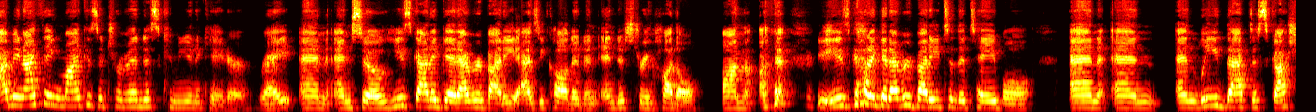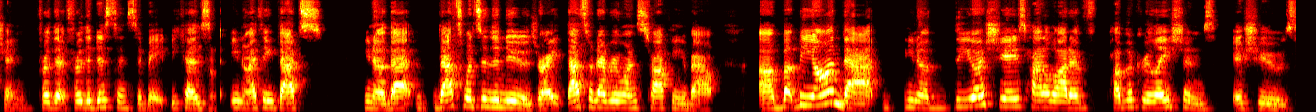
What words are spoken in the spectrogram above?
I mean, I think Mike is a tremendous communicator, right? And and so he's got to get everybody, as he called it, an industry huddle on. he's got to get everybody to the table and and and lead that discussion for the for the distance debate because you know I think that's you know that that's what's in the news right? That's what everyone's talking about. Uh, but beyond that you know the usga's had a lot of public relations issues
